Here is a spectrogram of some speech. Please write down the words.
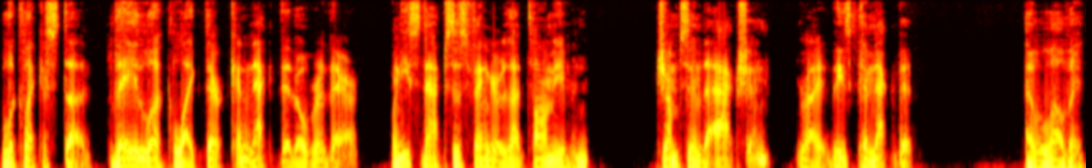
look like a stud? They look like they're connected over there. When he snaps his finger, that Tommy even jumps into action, right? He's connected. I love it.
